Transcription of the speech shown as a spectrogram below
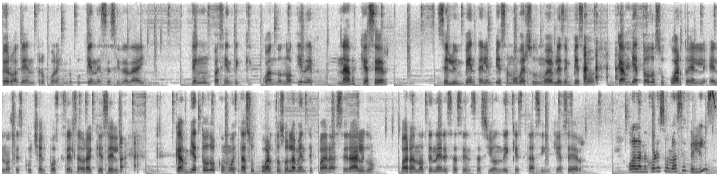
Pero adentro, por ejemplo, ¿por qué necesidad hay? Tengo un paciente que cuando no tiene nada que hacer, se lo inventa, él empieza a mover sus muebles, empieza a mo- cambia todo su cuarto. Él, él nos escucha el podcast, él sabrá que es él. Cambia todo como está su cuarto solamente para hacer algo, para no tener esa sensación de que está sin qué hacer. O a lo mejor eso lo hace feliz.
